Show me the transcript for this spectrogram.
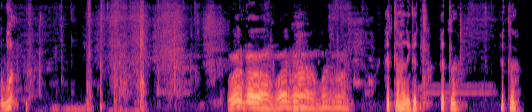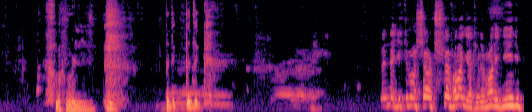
Bu- Vurgun vurgun vurgun. Kıtla hadi kıtla. Kıtla. Kıtla. Uy. bıdık bıdık. Ben de gittim aşağı küçükler falan getirdim. Hadi?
